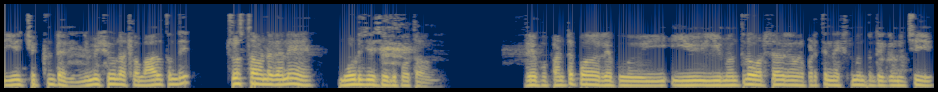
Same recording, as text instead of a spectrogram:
ఏ చెట్టు ఉంటే అది నిమిషంలో అట్లా వాలుతుంది చూస్తా ఉండగానే మూడు చేసి వెళ్ళిపోతా ఉంది. రేపు పంట రేపు ఈ- ఈ ఈ మంత్లో వర్షాలు కనుక పడితే నెక్స్ట్ మంత్ దగ్గర నుంచి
